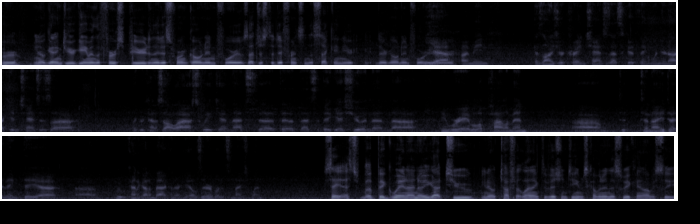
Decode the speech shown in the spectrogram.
were you know getting to your game in the first period and they just weren't going in for you. Was that just the difference in the second? You're, they're going in for you. Yeah, or? I mean, as long as you're creating chances, that's a good thing. When you're not getting chances, uh, like we kind of saw last weekend, that's the, the that's the big issue. And then uh, I mean, we're able to pile them in um, tonight. I think they uh, uh we kind of got them back on their heels there, but it's a nice win say it's a big win. I know you got two, you know, tough Atlantic Division teams coming in this weekend. Obviously,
